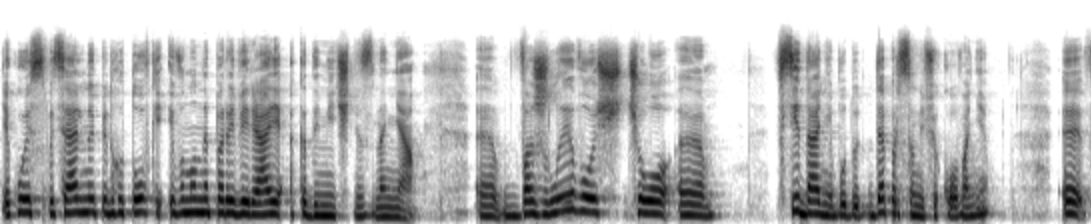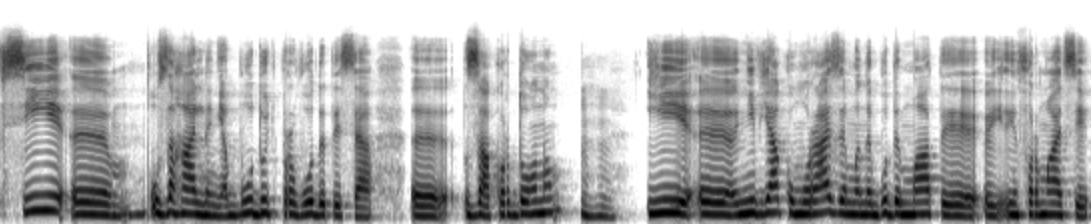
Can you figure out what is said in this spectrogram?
якоїсь спеціальної підготовки і воно не перевіряє академічні знання. Важливо, що всі дані будуть деперсоніфіковані, е, всі е, узагальнення будуть проводитися е, за кордоном. І е, ні в якому разі ми не будемо мати інформації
